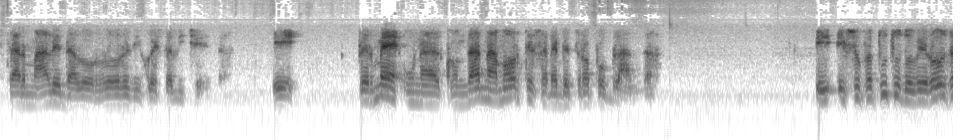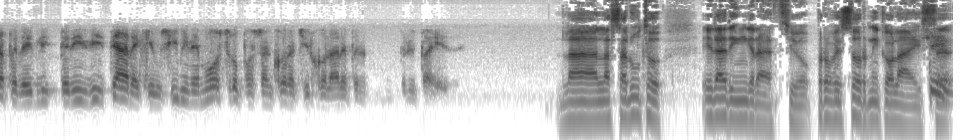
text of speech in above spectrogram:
star male dall'orrore di questa vicenda e per me una condanna a morte sarebbe troppo blanda e, e soprattutto doverosa per, per, evitare che un simile mostro possa ancora circolare per, per il paese. La, la, saluto e la ringrazio. Professor Nicolais, sì.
